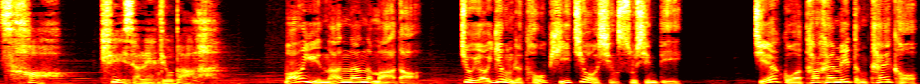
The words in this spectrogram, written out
操，这下脸丢大了！王宇喃喃地骂道。就要硬着头皮叫醒苏辛迪，结果他还没等开口，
